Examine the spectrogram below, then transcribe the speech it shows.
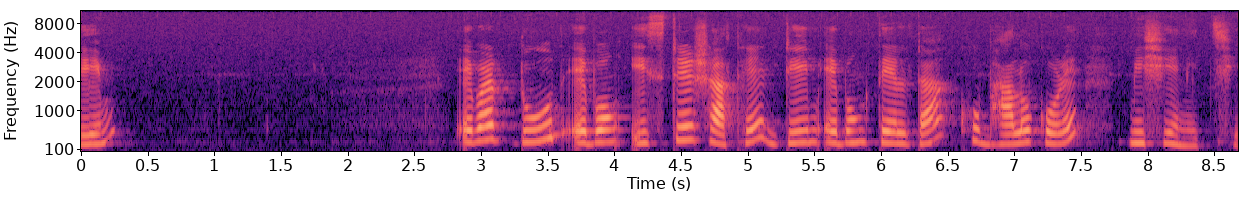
ডিম। এবার দুধ এবং ইস্টের সাথে ডিম এবং তেলটা খুব ভালো করে মিশিয়ে নিচ্ছি।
